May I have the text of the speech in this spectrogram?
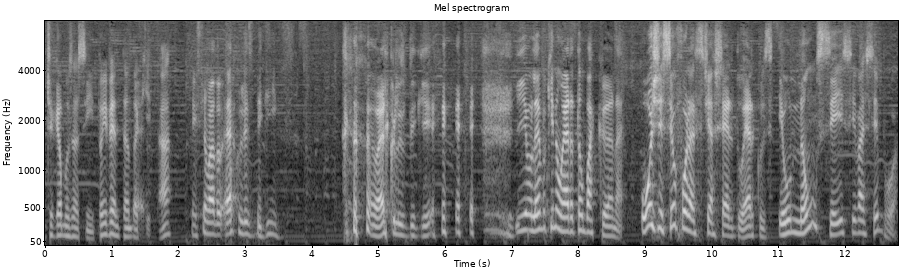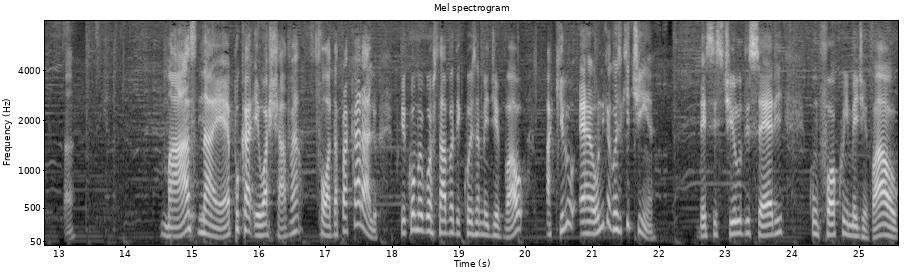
digamos assim. Tô inventando aqui, tá? Tem chamado Hércules Begins. o Hércules Biquet. e eu lembro que não era tão bacana. Hoje, se eu for assistir a série do Hércules, eu não sei se vai ser boa, tá? Mas, na época, eu achava foda pra caralho. Porque como eu gostava de coisa medieval, aquilo é a única coisa que tinha. Desse estilo de série com foco em medieval,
